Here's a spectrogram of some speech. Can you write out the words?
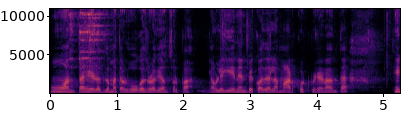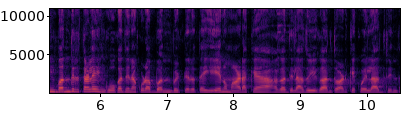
ಹ್ಞೂ ಅಂತ ಹೇಳಿದ್ಲು. ಮತ್ತು ಅವಳು ಹೋಗೋದ್ರೊಳಗೆ ಒಂದು ಸ್ವಲ್ಪ ಅವಳಿಗೆ ಏನೇನು ಬೇಕೋ ಅದೆಲ್ಲ ಮಾಡಿಕೊಟ್ಬಿಡೋಣ ಅಂತ. ಹಿಂಗೆ ಬಂದಿರ್ತಾಳೆ, ಹಿಂಗೆ ಹೋಗೋ ದಿನ ಕೂಡ ಬಂದುಬಿಟ್ಟಿರುತ್ತೆ. ಏನು ಮಾಡೋಕ್ಕೆ ಆಗೋದಿಲ್ಲ. ಅದು ಈಗ ಅಂತೂ ಅಡಿಕೆ ಕೊಯ್ಲಾದ್ರಿಂದ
